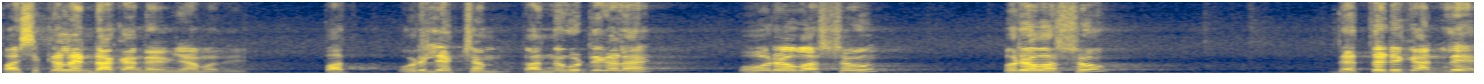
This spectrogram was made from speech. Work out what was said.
പശുക്കളെ ഉണ്ടാക്കാൻ കഴിഞ്ഞാൽ മതി. പത്ത് ഒരു ലക്ഷം കന്നുകുട്ടികളെ ഓരോ വർഷവും ഓരോ വർഷവും ദത്തെടുക്കാൻ അല്ലേ?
